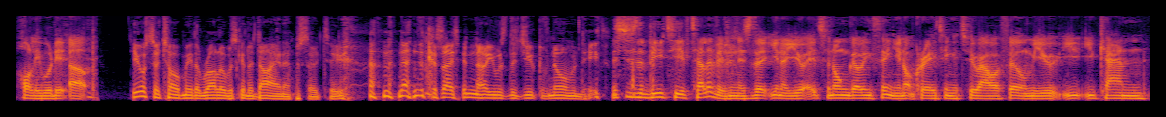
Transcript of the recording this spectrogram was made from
Hollywood it up. He also told me that Rollo was going to die in episode two because I didn't know he was the Duke of Normandy. This is the beauty of television: is that you know you, it's an ongoing thing. You're not creating a two-hour film. You you you can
